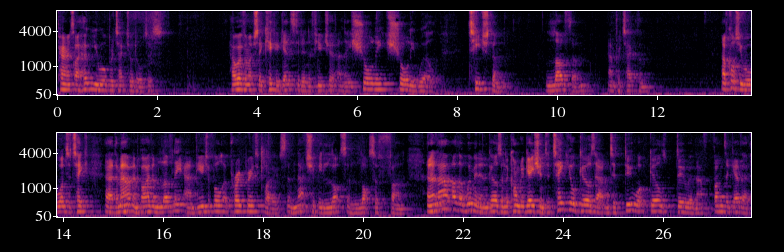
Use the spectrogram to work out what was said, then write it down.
Parents, I hope you will protect your daughters. However much they kick against it in the future, and they surely, surely will. Teach them, love them, and protect them. Now, of course, you will want to take uh, them out and buy them lovely and beautiful, appropriate clothes, and that should be lots and lots of fun and allow other women and girls in the congregation to take your girls out and to do what girls do and have fun together.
